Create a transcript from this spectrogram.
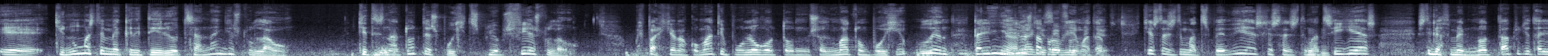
ε, κινούμαστε με κριτήριο τις ανάγκες του λαού και τις δυνατότητες που έχει, τις πλειοψηφίες του λαού. Υπάρχει και ένα κομμάτι που λόγω των εισοδημάτων που έχει, που δεν τα λύνει Ναι, αλλιώς τα ανάγκες προβλήματα. διαφορετικές. Και στα ζητήματα της παιδείας και στα ζητήματα της υγείας, στην καθημερινότητά του κτλ.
